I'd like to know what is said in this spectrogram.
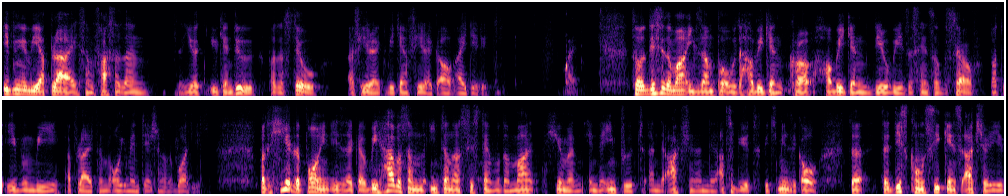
even if we apply some faster than you, you can do, but still, I feel like we can feel like, oh, I did it, right? So this is one example of how we can how we can deal with the sense of self, but even we apply some augmentation of the bodies. But here the point is like uh, we have some internal system of the man, human in the input and the action and the attribute, which means like, oh, the, the this consequence actually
